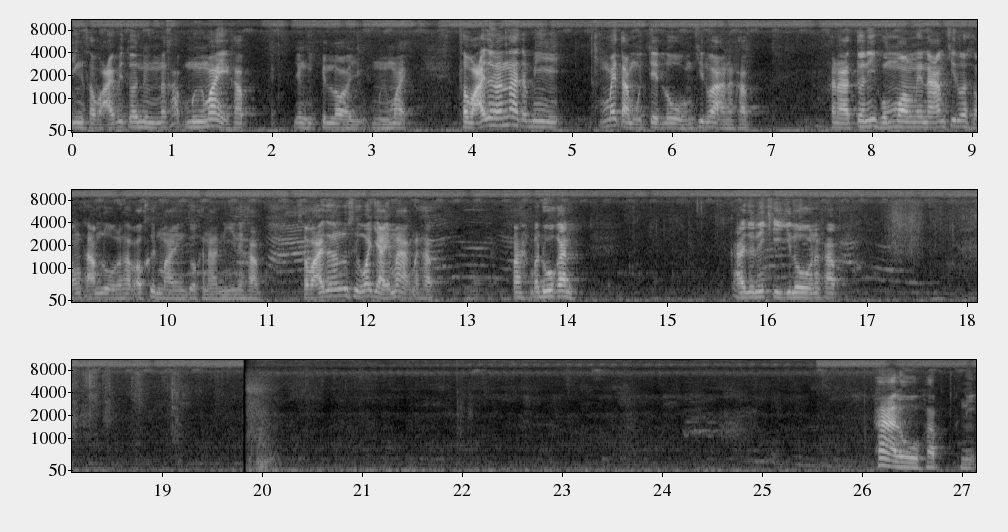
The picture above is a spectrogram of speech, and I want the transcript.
ยิงสวายไปตัวหนึ่งนะครับ มือไหมครับ ยังเป็นรอยอยู่มือไหมสวายตัวนั้นน่าจะมีไม่ต่ำกว่าเจ็ดโลผมคิดว่านะครับ ขนาดตัวนี้ผมมองในน้ำคิดว่าสองสามโลนะครับเอาขึ้นมาอย่างตัวขนาดนี้นะครับ สวายตัวนั้นรู้สึกว่าใหญ่มากนะครับมามาดูกันกายตัวนี้กี่กิโลนะครับ ห้าโลครับอันนี้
